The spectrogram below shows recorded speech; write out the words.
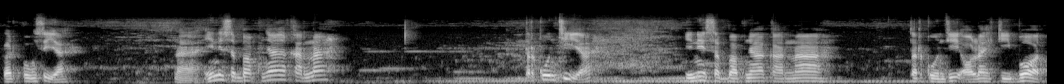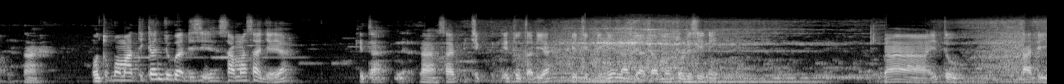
berfungsi ya. Nah ini sebabnya karena terkunci ya. Ini sebabnya karena terkunci oleh keyboard. Nah untuk mematikan juga sama saja ya. Kita nah saya picik itu tadi ya. Picik ini nanti ada muncul di sini. Nah itu tadi.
